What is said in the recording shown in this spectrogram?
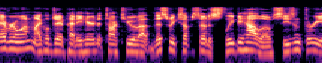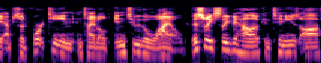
Everyone, Michael J. Petty here to talk to you about this week's episode of Sleepy Hollow, Season 3, Episode 14, entitled Into the Wild. This week's Sleepy Hollow continues off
